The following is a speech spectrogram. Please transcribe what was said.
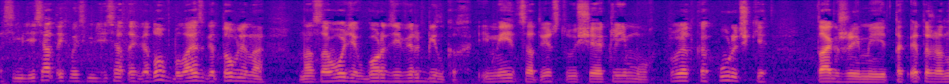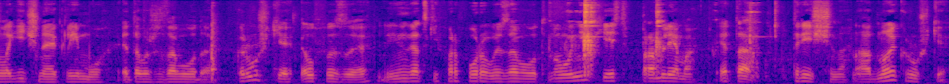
70-х, 80-х годов была изготовлена на заводе в городе Вербилках. Имеет соответствующее клеймо. Статуэтка курочки также имеет, так, это же аналогичное клеймо этого же завода. Кружки ЛФЗ, Ленинградский фарфоровый завод. Но у них есть проблема. Это трещина на одной кружке,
